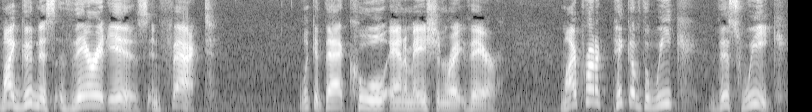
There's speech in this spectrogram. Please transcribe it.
My goodness, there it is. In fact, look at that cool animation right there. My product pick of the week this week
